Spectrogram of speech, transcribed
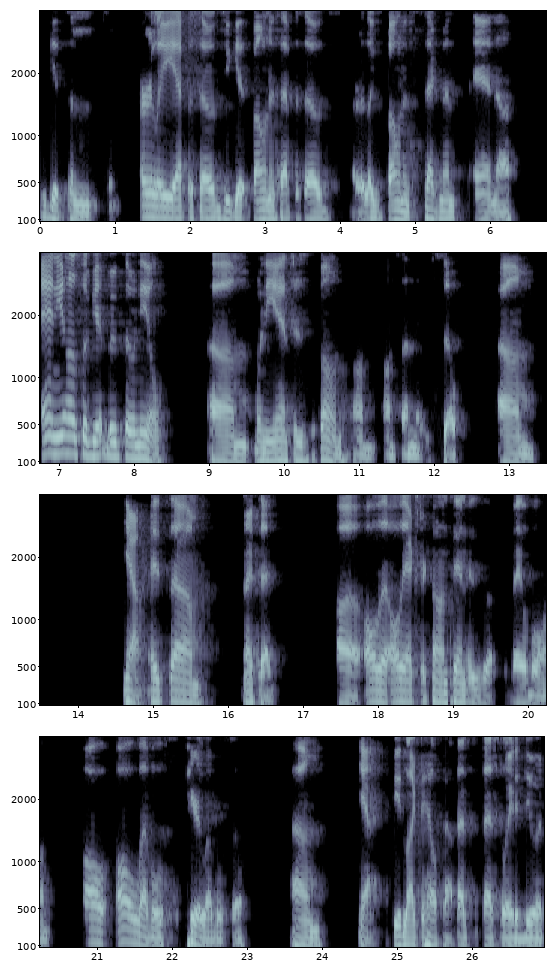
You get some some early episodes. You get bonus episodes or at least bonus segments, and uh, and you also get Boots O'Neill um, when he answers the phone on on Sundays. So um, yeah, it's um, like I said uh, all the all the extra content is available on all all levels, tier levels. So, um, yeah, if you'd like to help out, that's the best way to do it.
